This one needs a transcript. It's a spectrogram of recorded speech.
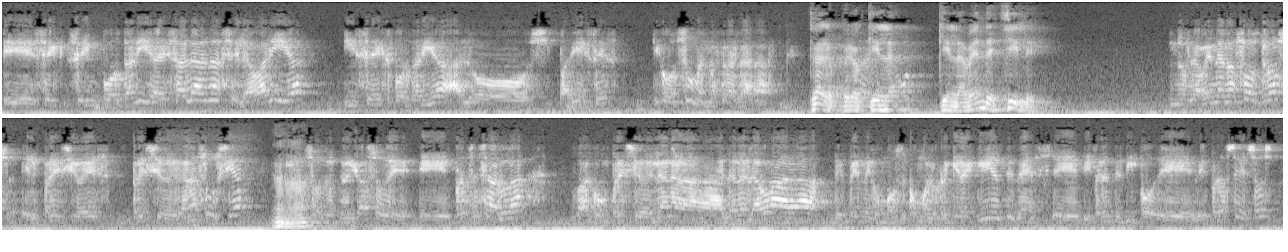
eh, se, se importaría esa lana, se lavaría y se exportaría a los países que consumen nuestras lanas. Claro, pero quien la, quien la vende es Chile nos la vende a nosotros, el precio es precio de lana sucia, Ajá. y nosotros en el caso de eh, procesarla, va con precio de lana, lana lavada, depende cómo, cómo lo requiera el cliente, tenés eh, diferentes tipos de, de, procesos,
